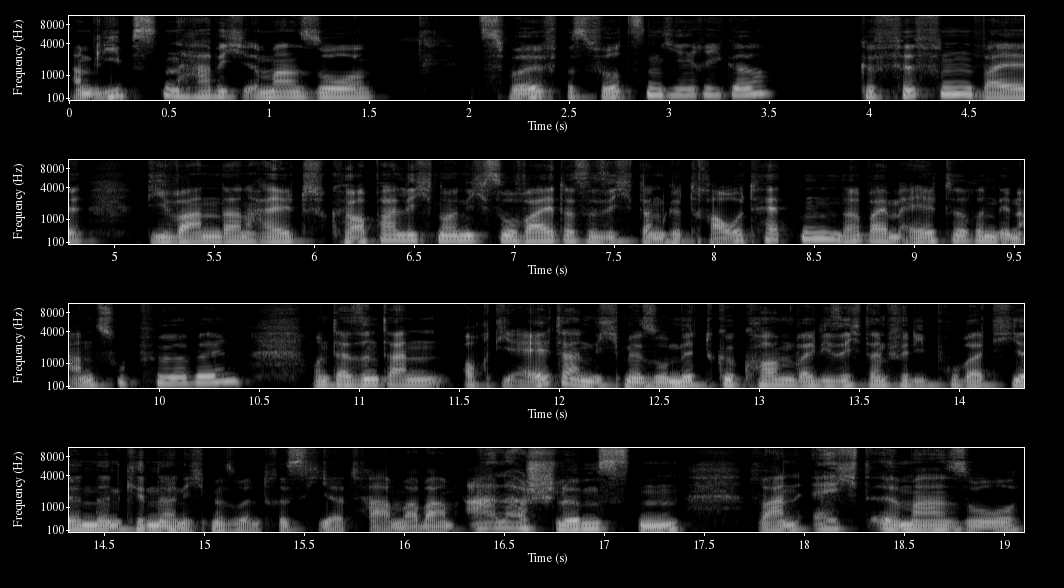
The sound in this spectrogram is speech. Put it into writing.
Am liebsten habe ich immer so 12- bis 14-Jährige gepfiffen, weil die waren dann halt körperlich noch nicht so weit, dass sie sich dann getraut hätten, ne, beim Älteren den anzupöbeln. Und da sind dann auch die Eltern nicht mehr so mitgekommen, weil die sich dann für die pubertierenden Kinder nicht mehr so interessiert haben. Aber am allerschlimmsten waren echt immer so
